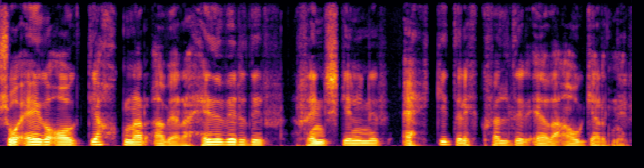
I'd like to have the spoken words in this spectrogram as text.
Svo eiga og djáknar að vera heiðvirðir, hreinskilnir, ekki drikkveldir eða ágjarnir.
